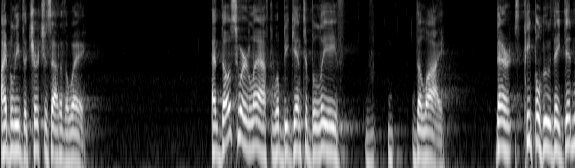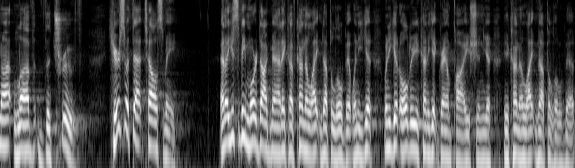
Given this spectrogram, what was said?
I believe the church is out of the way. And those who are left will begin to believe the lie. There's people who they did not love the truth. Here's what that tells me. And I used to be more dogmatic. I've kind of lightened up a little bit. When you get, when you get older, you kind of get grandpa-ish and you, you kind of lighten up a little bit.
